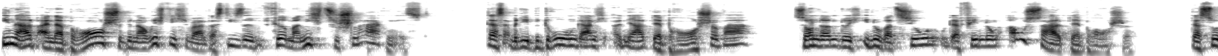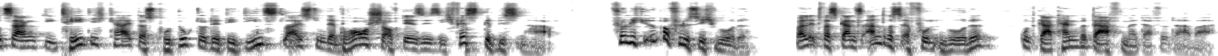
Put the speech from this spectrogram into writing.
innerhalb einer Branche genau richtig waren, dass diese Firma nicht zu schlagen ist dass aber die Bedrohung gar nicht innerhalb der Branche war, sondern durch Innovation und Erfindung außerhalb der Branche. Dass sozusagen die Tätigkeit, das Produkt oder die Dienstleistung der Branche, auf der sie sich festgebissen haben, völlig überflüssig wurde, weil etwas ganz anderes erfunden wurde und gar kein Bedarf mehr dafür da war.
